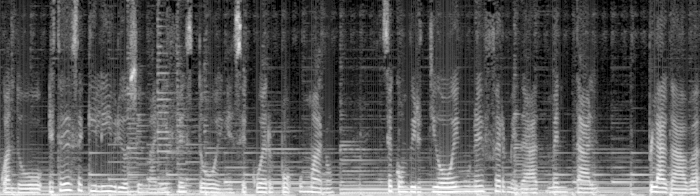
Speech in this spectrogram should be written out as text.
Cuando este desequilibrio se manifestó en ese cuerpo humano, se convirtió en una enfermedad mental plagada,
